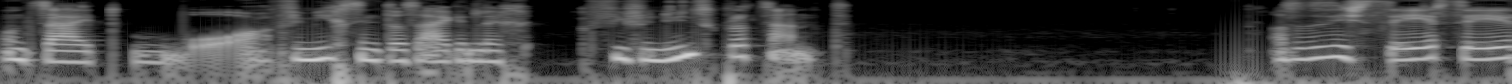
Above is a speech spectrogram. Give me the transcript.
und sagt, wow, für mich sind das eigentlich 95%. Also das ist sehr, sehr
